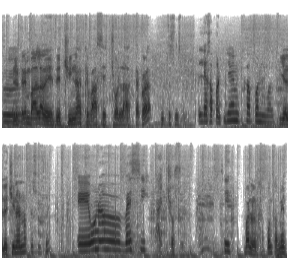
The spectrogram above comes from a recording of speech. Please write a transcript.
Mm. el tren bala de, de China que vas hecho la, ¿te acuerdas? ¿Tú te subiste? El de Japón. Yo en Japón igual. ¿Y el de China no te subiste? Eh, una vez sí. Ay, choso. Sí. Bueno, el Japón también,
